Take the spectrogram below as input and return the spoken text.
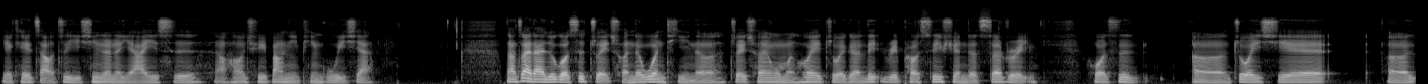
也可以找自己信任的牙医师，然后去帮你评估一下。那再来，如果是嘴唇的问题呢？嘴唇我们会做一个 lip reposition 的 surgery，或者是呃做一些呃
